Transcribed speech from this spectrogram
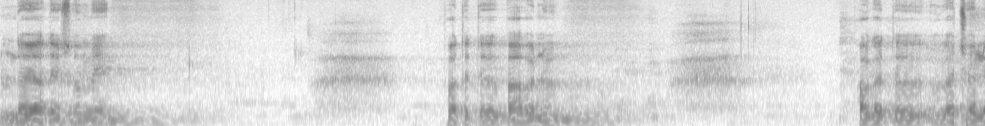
ਦਇਆ ਦੇ ਸੋਮੇ। ਪਤਿਤ ਪਾਵਨ। ਭਗਤ ਵਛਲ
